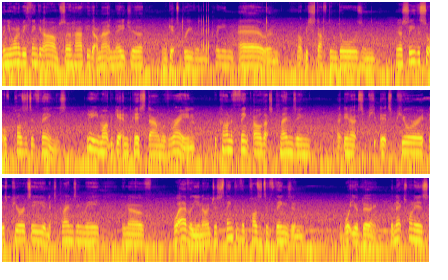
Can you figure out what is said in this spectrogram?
then you want to be thinking, oh, I'm so happy that I'm out in nature and get to breathe in clean air and not be stuffed indoors and you know, see the sort of positive things. Yeah, you might be getting pissed down with rain, but kind of think, oh, that's cleansing. Uh, you know, it's it's pure, it's purity, and it's cleansing me. You know, of whatever. You know, just think of the positive things in what you're doing. The next one is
